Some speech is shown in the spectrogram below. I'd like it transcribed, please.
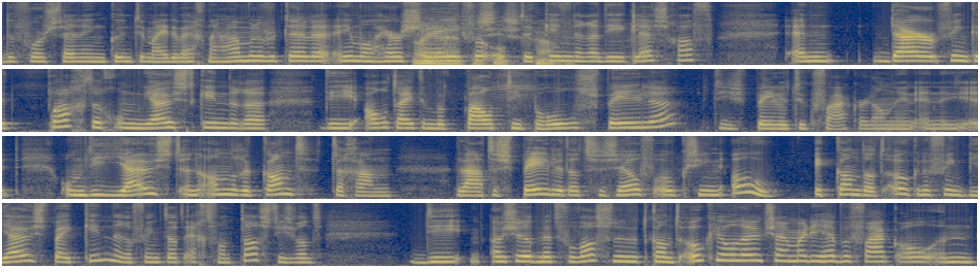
de voorstelling Kunt u mij de weg naar Hamelen vertellen? eenmaal herschreven precies. op de Gaaf. kinderen die ik les gaf. En daar vind ik het prachtig om juist kinderen die altijd een bepaald type rol spelen. Die spelen natuurlijk vaker dan in. En om die juist een andere kant te gaan laten spelen. Dat ze zelf ook zien, oh, ik kan dat ook. En dan vind ik juist bij kinderen vind ik dat echt fantastisch. Want die, als je dat met volwassenen doet, kan het ook heel leuk zijn. Maar die hebben vaak al een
